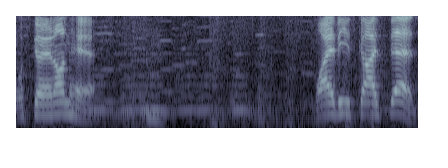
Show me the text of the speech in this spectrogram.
what's going on here? Why are these guys dead?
